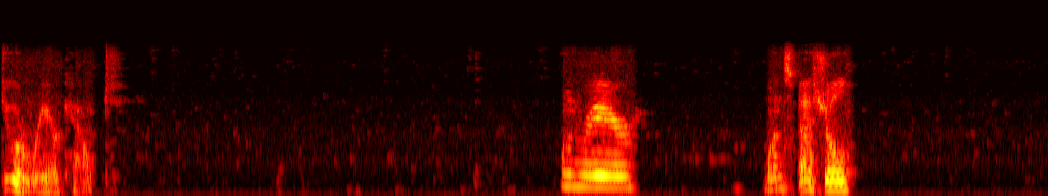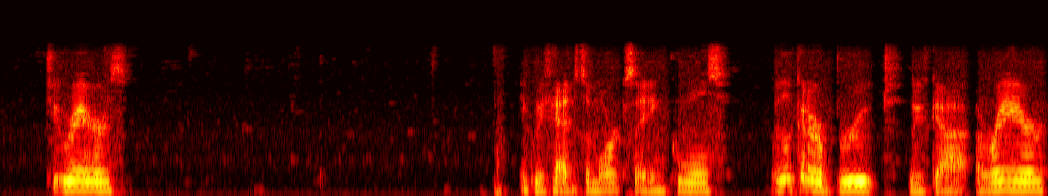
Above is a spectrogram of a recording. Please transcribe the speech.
do a rare count. One rare, one special, two rares. I think we've had some more exciting pools. We look at our brute, we've got a rare,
